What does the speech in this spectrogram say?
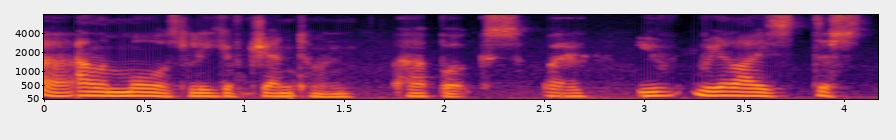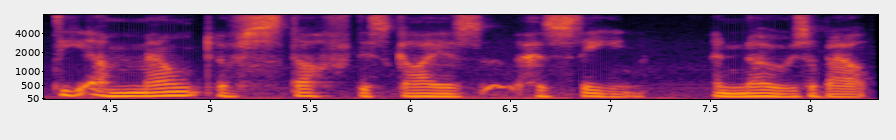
uh, Alan Moore's League of Gentlemen uh, books, where you realize just the amount of stuff this guy has has seen and knows about,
